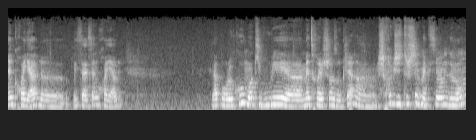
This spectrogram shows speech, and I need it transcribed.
incroyable. oui, c'est assez incroyable. Là, pour le coup, moi qui voulais euh, mettre les choses au clair, euh, je crois que j'ai touché un maximum de monde,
